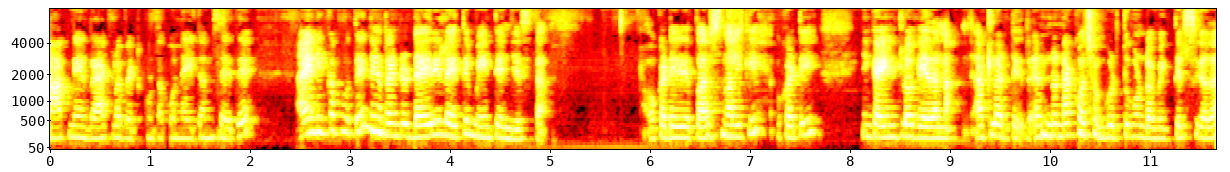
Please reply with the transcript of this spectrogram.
నాకు నేను ర్యాక్లో పెట్టుకుంటా కొన్ని ఐటమ్స్ అయితే. అండ్ ఇకపోతే నేను రెండు డైరీలు అయితే మెయింటైన్ చేస్తాను ఒకటి పర్సనల్కి ఒకటి ఇంకా ఇంట్లోకి ఏదన్నా. అట్లా రెండు నాకు కొంచెం గుర్తుకుంటాం మీకు తెలుసు కదా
